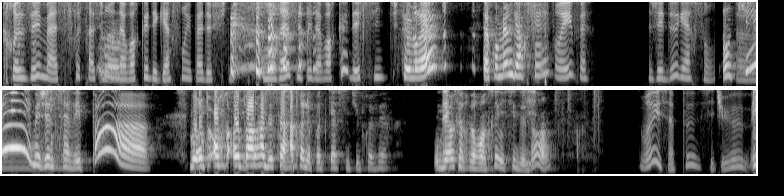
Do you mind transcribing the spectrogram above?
creuser ma frustration de Non. n'avoir que des garçons et pas de filles. Mon rêve, c'était d'avoir que des filles. C'est vrai? T'as combien de garçons? Oui, j'ai deux garçons. Ok, Euh, mais je ne savais pas. Bon, on, parlera de ça après le podcast si tu préfères. Ou bien ça peut rentrer aussi dedans. hein. Oui, ça peut, si tu veux. Mais,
